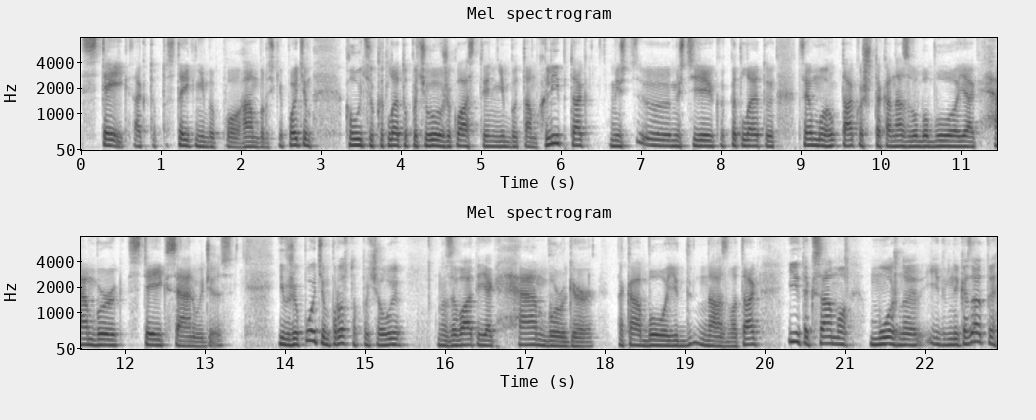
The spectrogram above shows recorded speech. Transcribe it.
steak, так, тобто стейк ніби по-гамбурзьки. Потім, коли цю котлету почали вже класти ніби там хліб, так, між е, між цією котлетою, це також така назва була як Hamburg steak sandwiches. І вже потім просто почали називати як Hamburger. Така була назва, так? І так само можна і не казати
